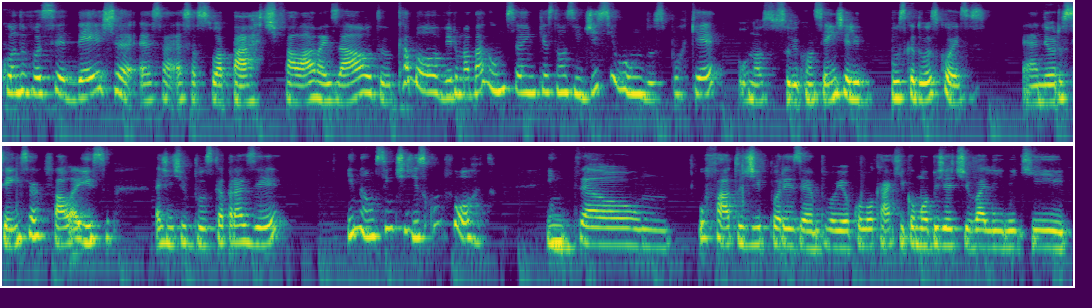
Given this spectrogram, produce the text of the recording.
quando você deixa essa, essa sua parte falar mais alto, acabou, vira uma bagunça em questão assim, de segundos, porque o nosso subconsciente ele busca duas coisas. É, a neurociência fala isso. A gente busca prazer e não sentir desconforto. Então, o fato de, por exemplo, eu colocar aqui como objetivo, Aline, que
